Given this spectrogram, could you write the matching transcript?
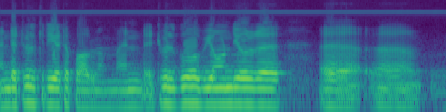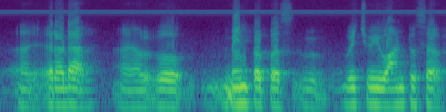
and that will create a problem, and it will go beyond your uh, uh, uh, radar main purpose which we want to serve.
